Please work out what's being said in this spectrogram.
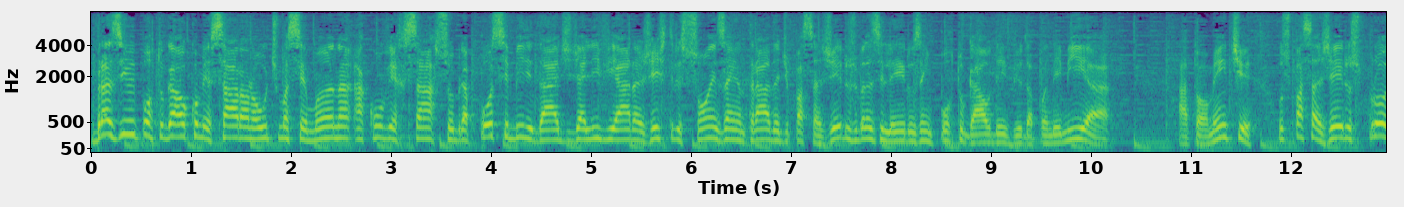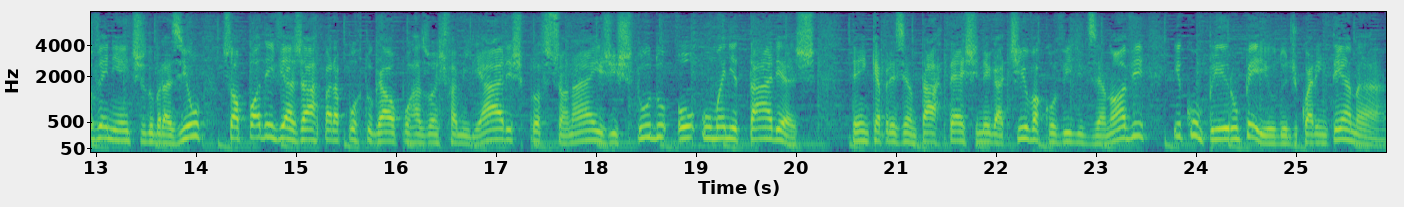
Brasil e Portugal começaram na última semana a conversar sobre a possibilidade de aliviar as restrições à entrada de passageiros brasileiros em Portugal devido à pandemia. Atualmente, os passageiros provenientes do Brasil só podem viajar para Portugal por razões familiares, profissionais, de estudo ou humanitárias. Tem que apresentar teste negativo à Covid-19 e cumprir um período de quarentena.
